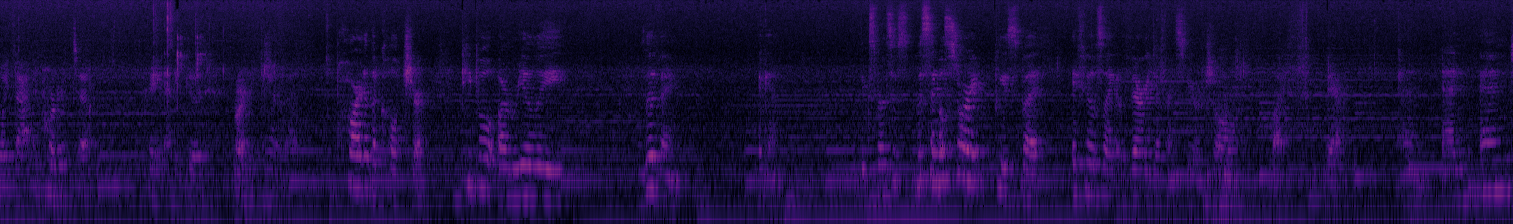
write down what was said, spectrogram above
avoid that in order to create any good Right. anything out of that. part of the culture. People are really living, again, the expensive, the single story piece, but it feels like a very different spiritual life there. And, and, and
